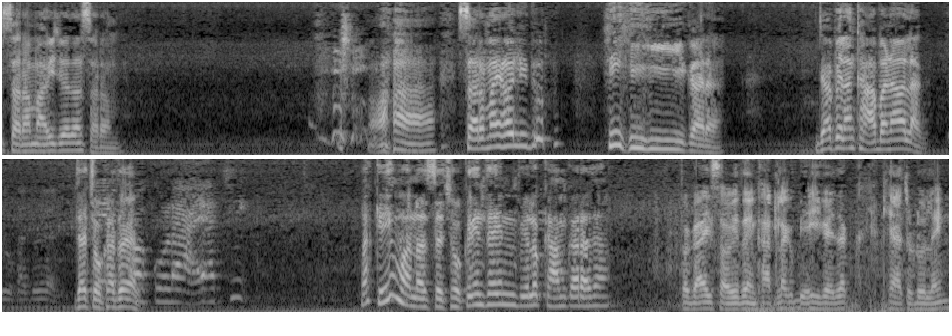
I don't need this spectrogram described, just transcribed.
શરમ આવી જોઈએ તને શરમ. હા શરમાય હો લીધું. હી કરે. જા પેલા ખા બનાવવા લાગ. જા ચોખા ધોયા. કેવી માણસ છે? છોકરીને થઈને પેલો કામ કરે છે. તો ગાય સવી તો ખાટલા બેહી ગઈ છે ખેંચડું લઈને.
